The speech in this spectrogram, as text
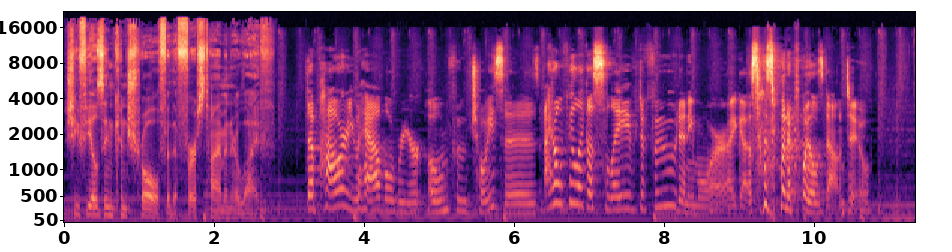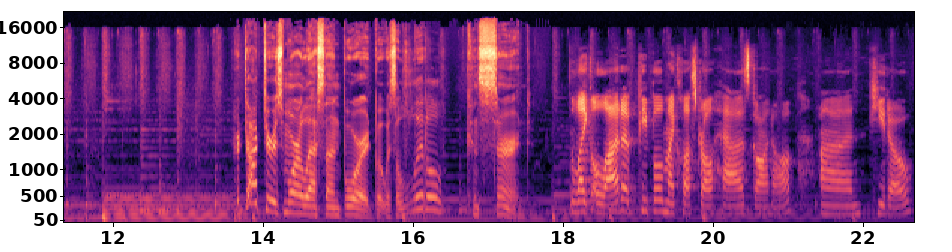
she feels in control for the first time in her life. The power you have over your own food choices. I don't feel like a slave to food anymore, I guess, is what it boils down to. Her doctor is more or less on board, but was a little concerned. Like a lot of people, my cholesterol has gone up on keto.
